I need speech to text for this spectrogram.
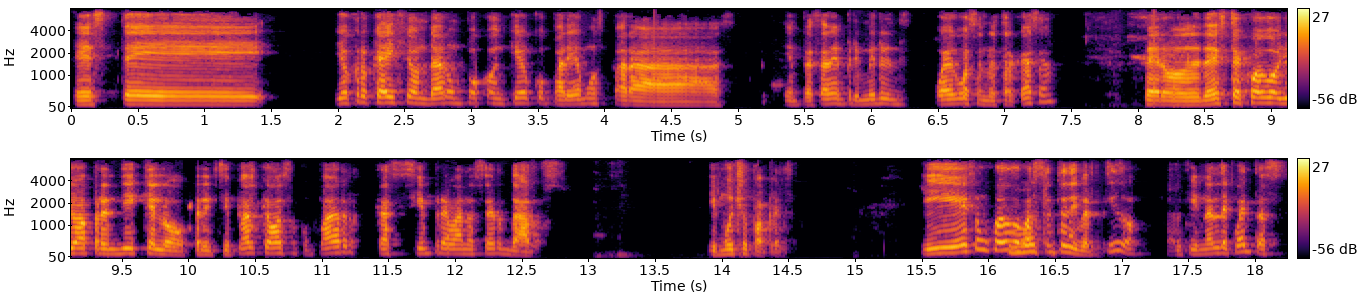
Este, yo creo que hay que ahondar un poco en qué ocuparíamos para empezar a imprimir juegos en nuestra casa. Pero de este juego yo aprendí que lo principal que vas a ocupar casi siempre van a ser dados y mucho papel. Y es un juego bastante divertido, al final de cuentas.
